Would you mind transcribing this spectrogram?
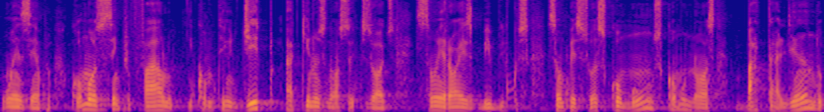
um exemplo. Como eu sempre falo e como tenho dito aqui nos nossos episódios, são heróis bíblicos, são pessoas comuns como nós, batalhando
